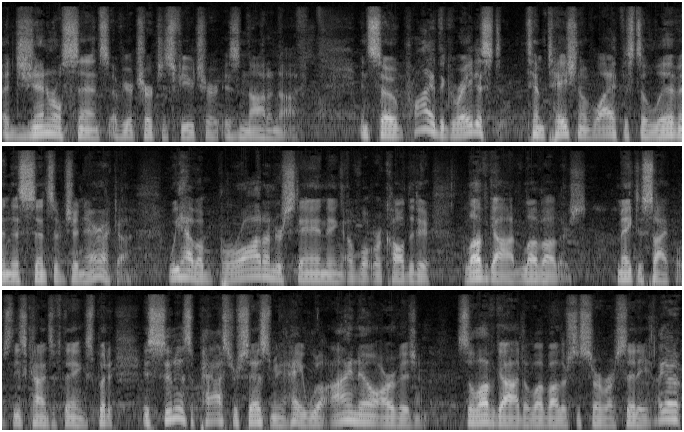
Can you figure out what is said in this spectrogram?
a general sense of your church's future is not enough. And so, probably the greatest temptation of life is to live in this sense of generica. We have a broad understanding of what we're called to do love God, love others, make disciples, these kinds of things. But as soon as a pastor says to me, Hey, well, I know our vision. It's to love God, to love others, to serve our city. I go,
